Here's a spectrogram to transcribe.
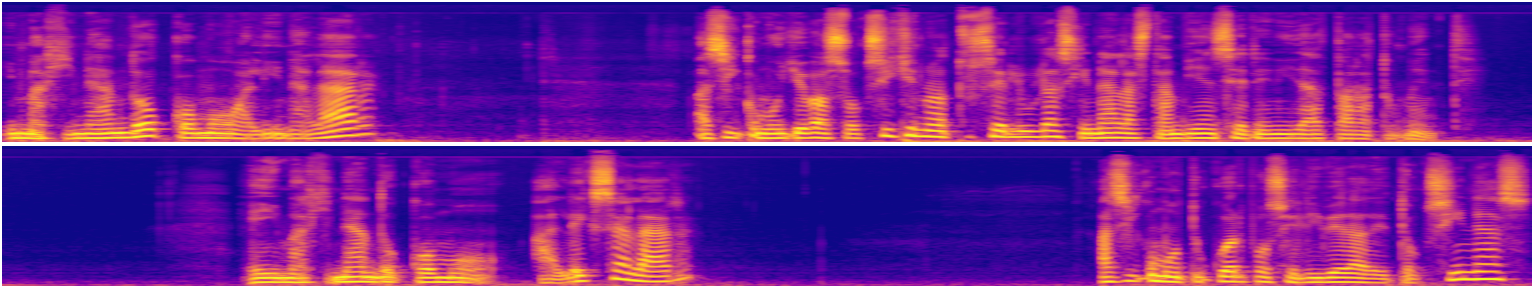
imaginando cómo al inhalar, así como llevas oxígeno a tus células, inhalas también serenidad para tu mente. E imaginando cómo al exhalar, así como tu cuerpo se libera de toxinas,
